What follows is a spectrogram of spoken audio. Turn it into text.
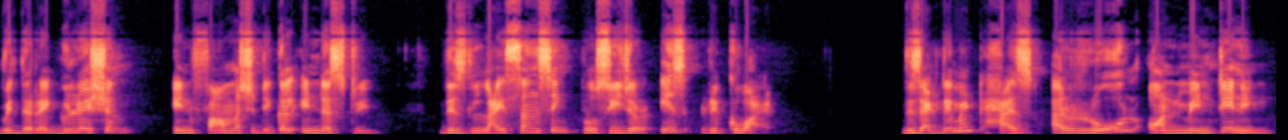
with the regulation in pharmaceutical industry this licensing procedure is required. This agreement has a role on maintaining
